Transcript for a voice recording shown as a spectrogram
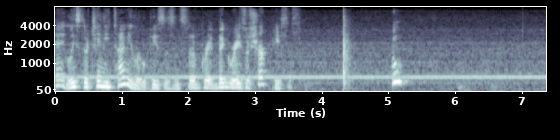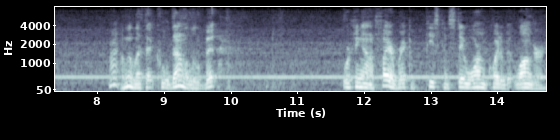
hey, at least they're teeny tiny little pieces instead of great big razor sharp pieces. Woo! Alright, I'm going to let that cool down a little bit. Working on a fire brick, a piece can stay warm quite a bit longer.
